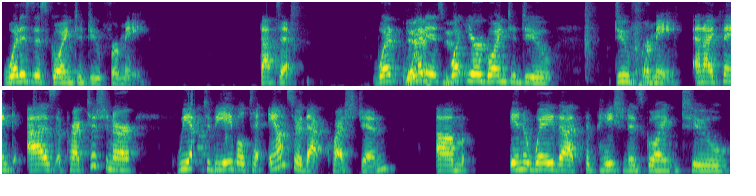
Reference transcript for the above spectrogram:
what is this going to do for me? That's it. What yeah, what is yeah. what you're going to do do for me? And I think as a practitioner, we have to be able to answer that question um, in a way that the patient is going to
